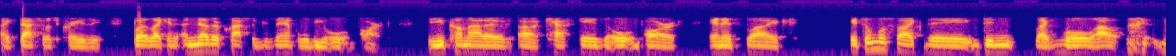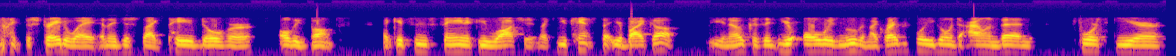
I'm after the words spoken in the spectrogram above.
Like that's what's crazy. But like an, another classic example would be Oulton Park. You come out of uh, Cascades at Oulton Park, and it's like it's almost like they didn't like roll out like the straightaway, and they just like paved over all these bumps. Like it's insane if you watch it. Like you can't set your bike up, you know, because you're always moving. Like right before you go into Island Bend, fourth gear,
